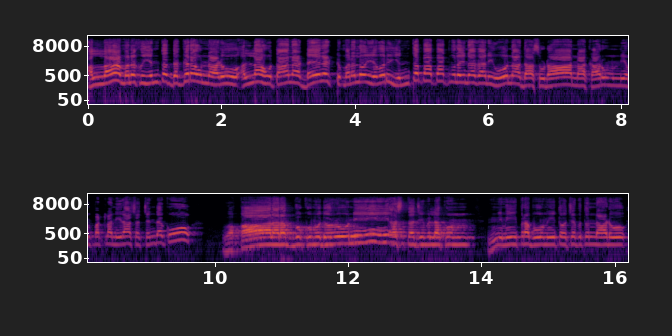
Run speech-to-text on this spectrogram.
అల్లా మనకు ఎంత దగ్గర ఉన్నాడు అల్లాహు తాలా డైరెక్ట్ మనలో ఎవరు ఎంత పాపాత్ములైనా కానీ ఓ నా దాసుడా నా కారుణ్యం పట్ల నిరాశ చెందకు. వకాల రబ్బుకుముదుని అస్తజిబ్ మీ ప్రభు మీతో చెబుతున్నాడు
